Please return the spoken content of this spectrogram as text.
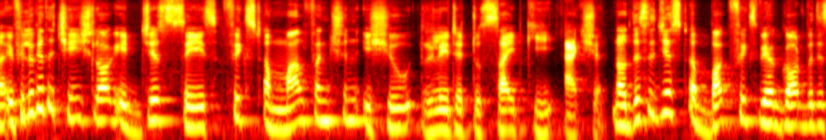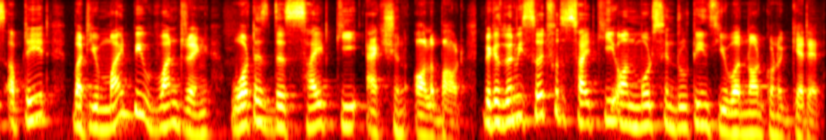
Now if you look at the changelog, it just says fixed a malfunction issue related to side key action. Now this is just a bug fix we have got with this update, but you might be wondering what is this side key action all about? Because when we search for the side key on modes and routines, you are not going to get it.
